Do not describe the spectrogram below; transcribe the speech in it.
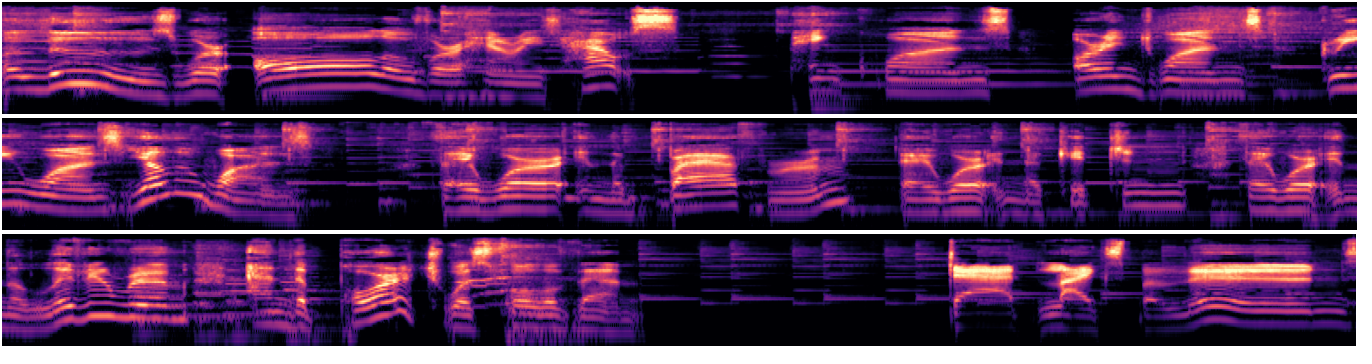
Balloons were all over Henry's house. Pink ones, orange ones, green ones, yellow ones. They were in the bathroom, they were in the kitchen, they were in the living room, and the porch was full of them. Dad likes balloons,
